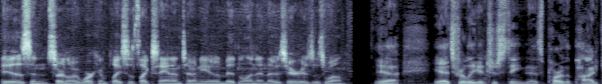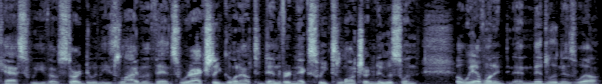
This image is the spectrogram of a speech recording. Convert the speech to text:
is, and certainly we work in places like San Antonio, Midland, and those areas as well. Yeah, yeah, it's really interesting. As part of the podcast, we've uh, started doing these live events. We're actually going out to Denver next week to launch our newest one, but we have one in, in Midland as well.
